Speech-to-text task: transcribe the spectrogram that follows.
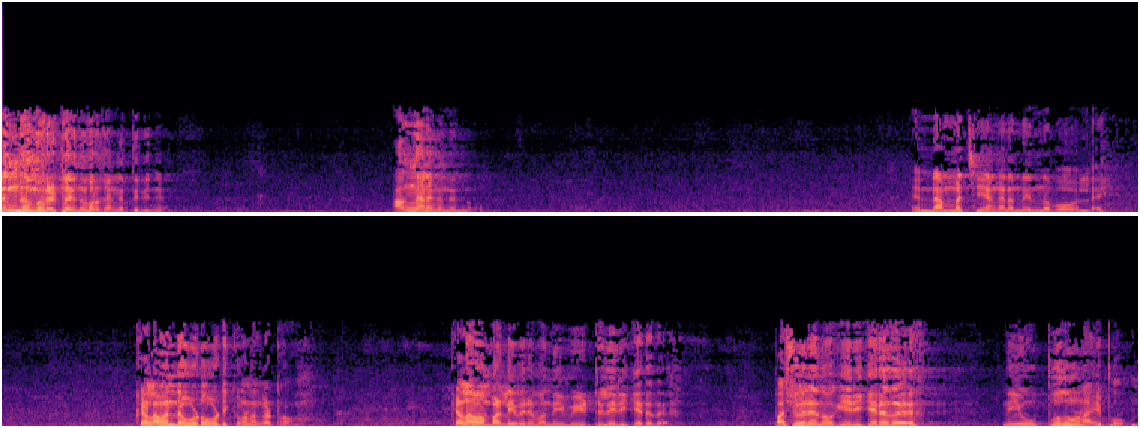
എന്തും വരട്ടെ എന്ന് പറഞ്ഞ് അങ്ങ് തിരിഞ്ഞു. അങ്ങനെ അങ്ങ് നിന്നു. എന്റെ അമ്മച്ചി അങ്ങനെ നിന്നു പോവല്ലേ? കിളവന്റെ കൂടെ ഓടിക്കോണം കേട്ടോ. കിളവൻ പള്ളി വരുമ്പോ നീ വീട്ടിലിരിക്കരുത്. പശുവിനെ നോക്കി ഇരിക്കരുത്. നീ ഉപ്പുതൂണായി പോവും.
